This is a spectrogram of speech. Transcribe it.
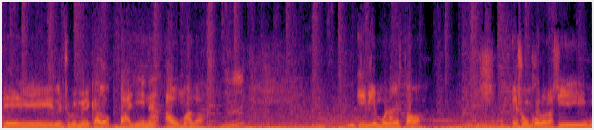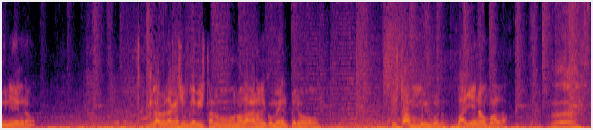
eh, en el supermercado, ballena ahumada. Y bien buena que estaba. Es un color así muy negro, que la verdad que a simple vista no, no da ganas de comer, pero está muy bueno. Ballena ahumada. por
